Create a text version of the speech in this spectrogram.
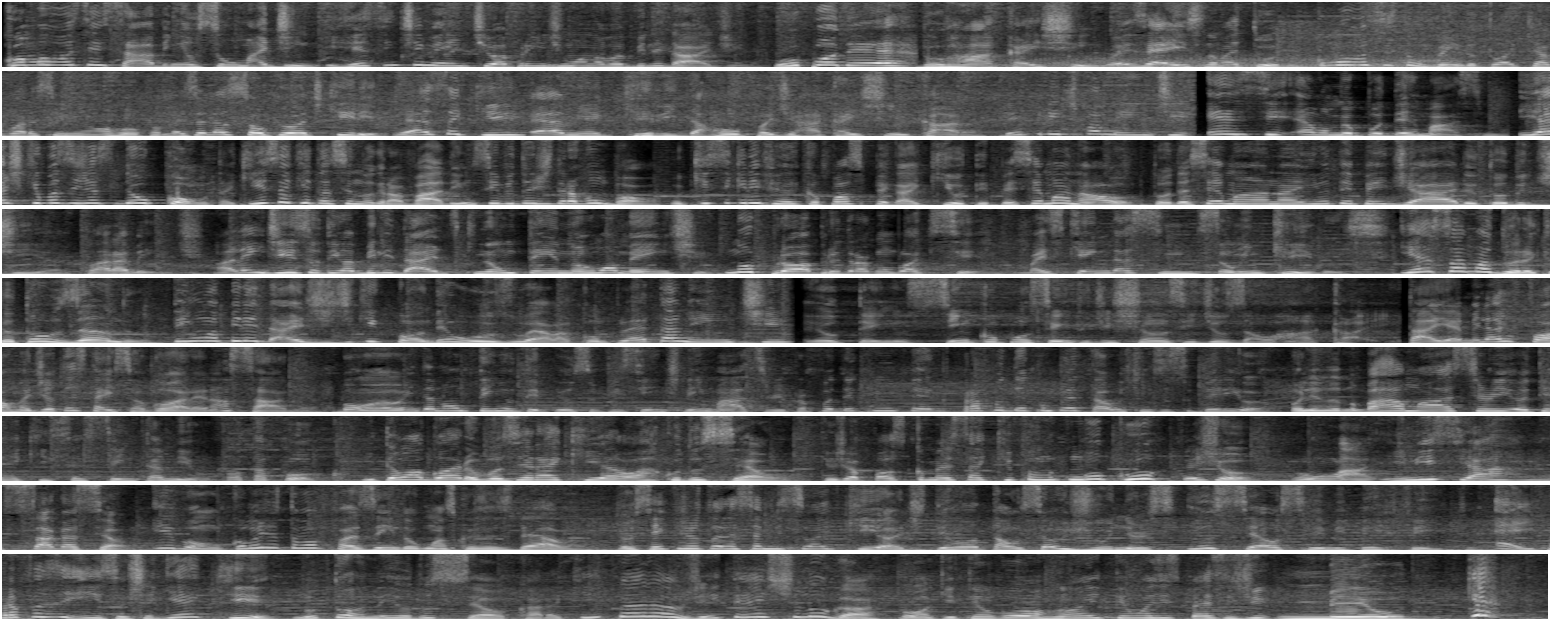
Como vocês sabem, eu sou um Madin e recentemente eu aprendi uma nova habilidade. O poder do Hakaishin. Pois é, isso não é tudo. Como vocês estão vendo, eu tô aqui agora sem nenhuma roupa, mas olha só o que eu adquiri. Essa aqui é a minha querida roupa de Hakaishin, cara. Definitivamente, esse é o meu poder máximo. E acho que você já se deu conta que isso aqui tá sendo gravado em um servidor de Dragon Ball. O que significa que eu posso pegar aqui o TP semanal toda semana e o TP diário todo dia, claramente. Além disso, eu tenho habilidades que não tenho normalmente no próprio Dragon Block C, mas que ainda assim são incríveis. E essa armadura que eu tô usando tem uma habilidade de que quando eu uso ela completamente, eu tenho 5% de chance de usar o Hakai. Tá, e a melhor forma de eu testar isso agora é na saga. Bom, eu ainda não tenho TP o suficiente nem Mastery pra poder, pra poder completar o instinto superior. Olhando no barra Mastery, eu tenho aqui 60 mil, falta pouco. Então agora eu vou zerar aqui o Arco do Céu, que eu já posso começar aqui falando com Goku. Fechou? Vamos lá, iniciar Saga Cell. E bom, como eu já tava fazendo algumas coisas dela, eu sei que eu já tô nessa missão aqui, ó, de derrotar o Cell E o Cell Semi-Perfeito. É, e pra fazer isso, eu cheguei aqui, no Torneio do Céu, cara, que pelo jeito é este lugar. Bom, aqui tem o Gohan e tem umas espécies espécie de meu...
